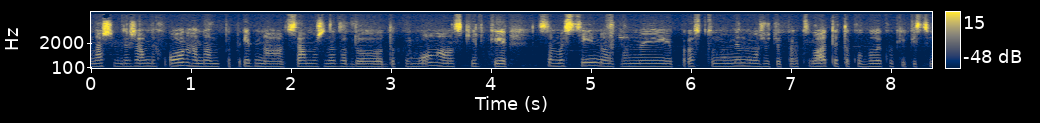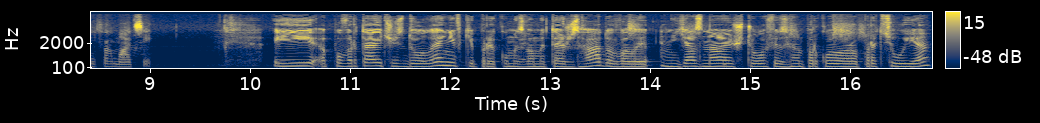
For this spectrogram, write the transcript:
нашим державним органам потрібна вся можлива допомога, оскільки самостійно вони просто не можуть опрацювати таку велику кількість інформації. І повертаючись до Оленівки, про яку ми з вами теж згадували, я знаю, що офіс генпрокурора працює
